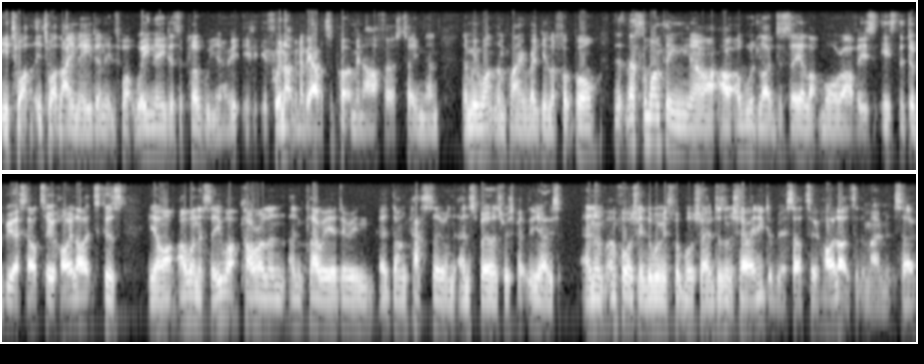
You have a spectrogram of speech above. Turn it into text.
it's what it's what they need and it's what we need as a club. You know, if, if we're not going to be able to put them in our first team, then then we want them playing regular football. That's the one thing you know I, I would like to see a lot more of is is the WSL two highlights because you know I, I want to see what Coral and, and Chloe are doing at Doncaster and, and Spurs respectively. You know, and unfortunately the women's football show doesn't show any WSL two highlights at the moment. So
